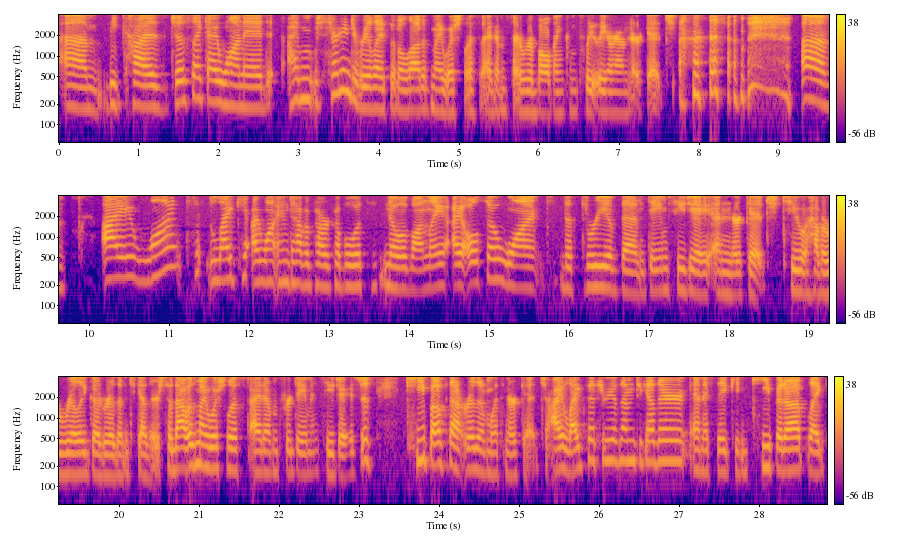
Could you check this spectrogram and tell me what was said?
Um, because just like I wanted, I'm starting to realize that a lot of my wish list items are revolving completely around Nurkic. um, I want like I want him to have a power couple with Noah Vonleh. I also want the three of them, Dame CJ and Nurkic, to have a really good rhythm together. So that was my wish list item for Dame and CJ. Is just keep up that rhythm with Nurkic. I like the three of them together, and if they can keep it up, like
